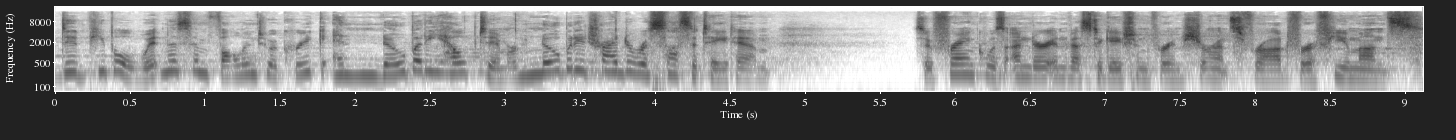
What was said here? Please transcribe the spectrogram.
did people witness him fall into a creek and nobody helped him or nobody tried to resuscitate him? So Frank was under investigation for insurance fraud for a few months,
